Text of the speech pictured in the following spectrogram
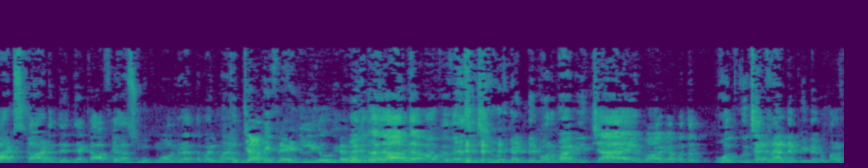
पार्ट्स काट देते हैं काफ़ी हसमुख मॉल रहता है भाई कुछ ज़्यादा ही फ्रेंडली हो गया। बहुत मज़ा आता है वहाँ पे वैसे शूट करने में और बाकी चाय वहाँ का मतलब बहुत कुछ है खाने पीने को पर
